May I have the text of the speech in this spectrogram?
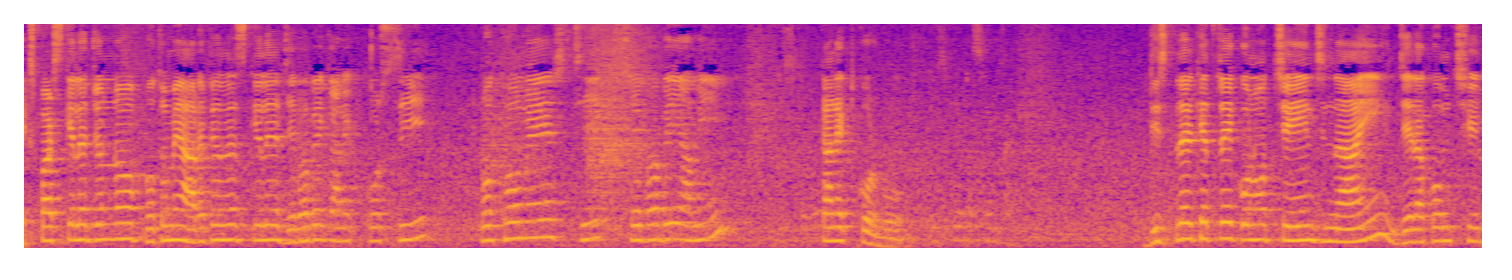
এক্সপার্ট স্কেলের জন্য প্রথমে আরএফএল স্কেলে যেভাবে কানেক্ট করছি, প্রথমে ঠিক সেভাবেই আমি কানেক্ট করব। ডিসপ্লের ক্ষেত্রে কোনো চেঞ্জ নাই, যেরকম ছিল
